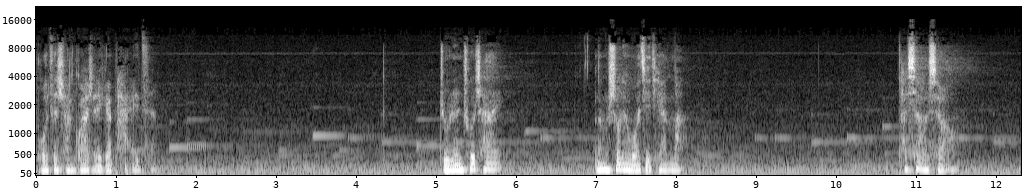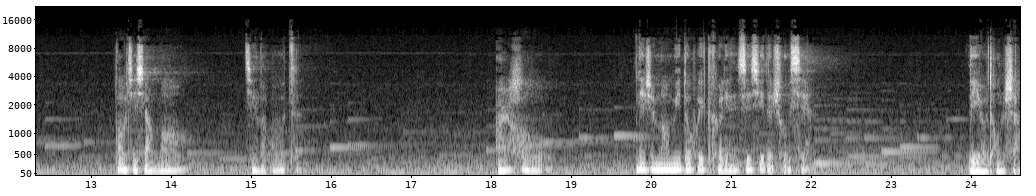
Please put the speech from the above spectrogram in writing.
脖子上挂着一个牌子：“主人出差，能收留我几天吗？”他笑笑，抱起小猫，进了屋子，而后。那只猫咪都会可怜兮兮的出现，理由同上。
